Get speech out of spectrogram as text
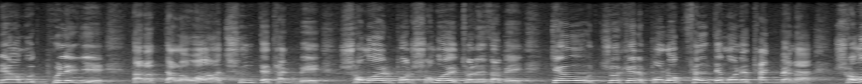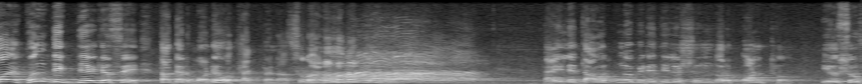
নেয়ামত ভুলে গিয়ে তারা তালাওয়াত শুনতে থাকবে, সময়ের পর সময় চলে যাবে। কেউ চোখের পলক ফেলতে মনে থাকবে না। সময় কোন দিক দিয়ে গেছে তাদের মনেও থাকবে না। সুবাহ আল্লাহ বলবেন তাইলে দাউদ নবীরে দিল সুন্দর কণ্ঠ। ইউসুফ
